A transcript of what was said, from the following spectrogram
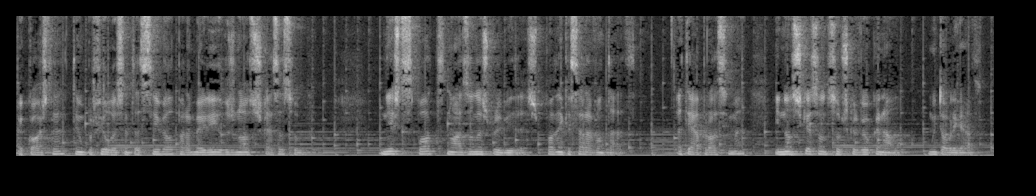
A costa tem um perfil bastante acessível para a maioria dos nossos caça-sugro. Neste spot não há zonas proibidas, podem caçar à vontade. Até à próxima e não se esqueçam de subscrever o canal. Muito obrigado.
